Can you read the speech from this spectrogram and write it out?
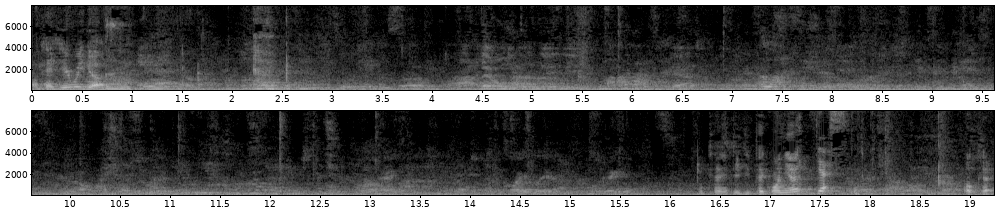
Okay, here we go. Okay, did you pick one yet? Yes. Okay.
